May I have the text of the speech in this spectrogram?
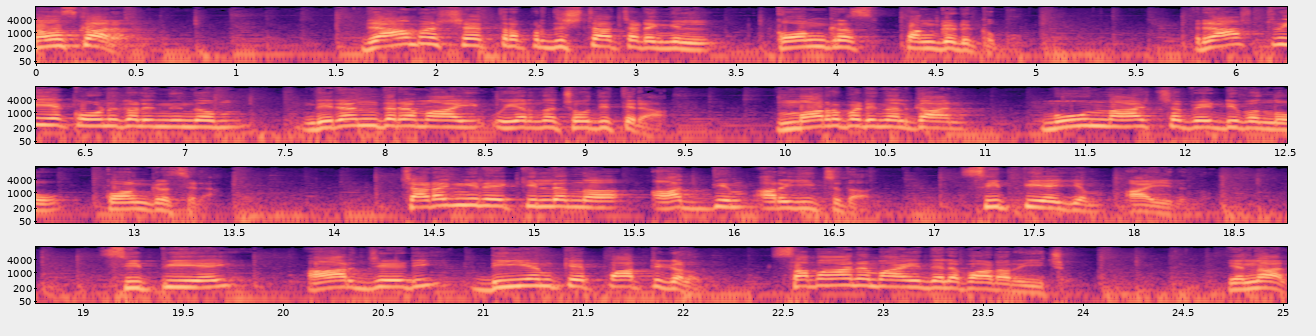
നമസ്കാരം. രാമക്ഷേത്ര പ്രതിഷ്ഠാ ചടങ്ങിൽ കോൺഗ്രസ് പങ്കെടുക്കുമോ? രാഷ്ട്രീയ കോണുകളിൽ നിന്നും നിരന്തരമായി ഉയർന്ന ചോദ്യത്തിന് മറുപടി നൽകാൻ മൂന്നാഴ്ച വേണ്ടി വന്നു കോൺഗ്രസിന്. ചടങ്ങിലേക്കില്ലെന്ന് ആദ്യം അറിയിച്ചത് സി പി ഐ എം ആയിരുന്നു. C P I R J D D M K പാർട്ടികളും സമാനമായ നിലപാട് അറിയിച്ചു. എന്നാൽ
